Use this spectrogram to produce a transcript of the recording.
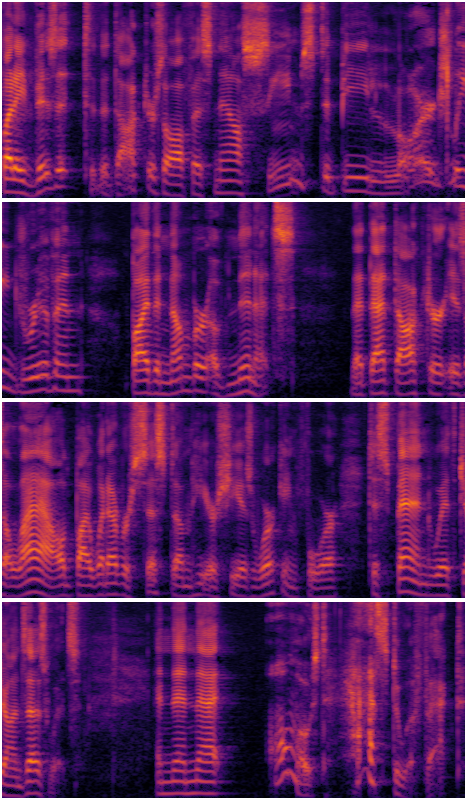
But a visit to the doctor's office now seems to be largely driven by the number of minutes that that doctor is allowed by whatever system he or she is working for to spend with John Zeswitz. And then that almost has to affect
